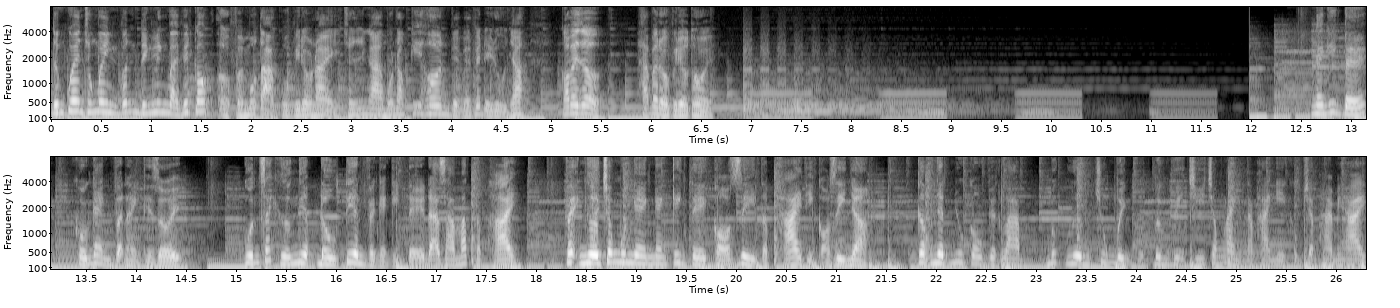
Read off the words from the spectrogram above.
Đừng quên chúng mình vẫn đính link bài viết gốc ở phần mô tả của video này cho những ai muốn đọc kỹ hơn về bài viết đầy đủ nhé. Còn bây giờ, hãy bắt đầu video thôi. Ngành kinh tế, khối ngành vận hành thế giới. Cuốn sách hướng nghiệp đầu tiên về ngành kinh tế đã ra mắt tập 2 Vậy người trong một nghề ngành kinh tế có gì tập 2 thì có gì nhở? Cập nhật nhu cầu việc làm, mức lương trung bình của từng vị trí trong ngành năm 2022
